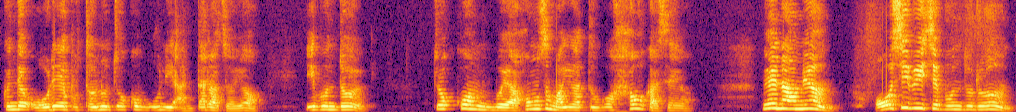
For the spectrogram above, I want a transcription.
근데 올해부터는 조금 운이 안 따라줘요. 이분들 조금 뭐야 홍수마귀 같은 거 하고 가세요. 왜냐하면 52세 분들은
